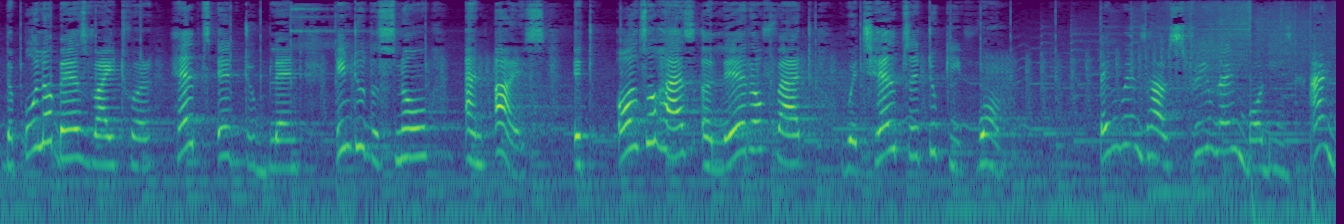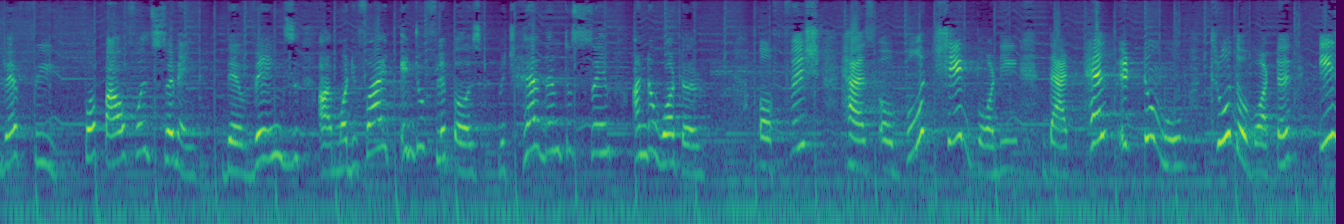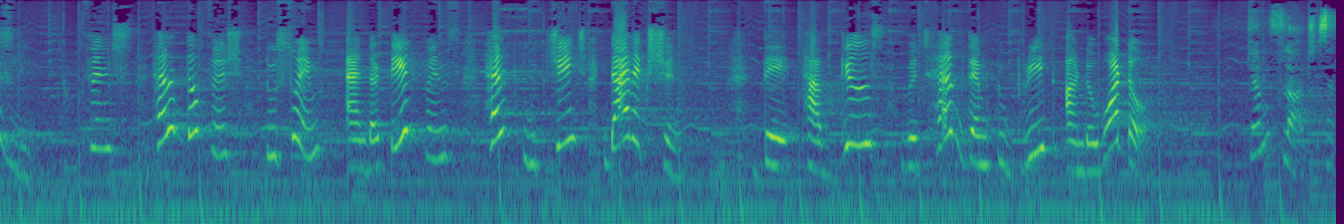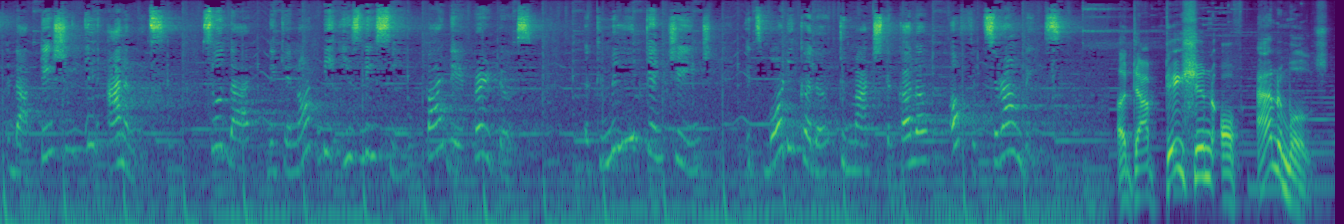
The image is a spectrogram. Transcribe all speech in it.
The polar bear's white fur helps it to blend into the snow and ice. It also has a layer of fat which helps it to keep warm. Penguins have streamlined bodies and web feet for powerful swimming. Their wings are modified into flippers which help them to swim underwater. A fish has a boat-shaped body that help it to move through the water easily. Fins help the fish to swim and the tail fins help to change direction. They have gills which help them to breathe underwater. Camouflage is an adaptation in animals so that they cannot be easily seen by their predators. A chameleon can change its body color to match the color of its surroundings. Adaptation of animals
